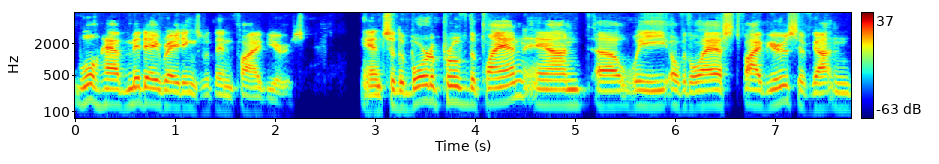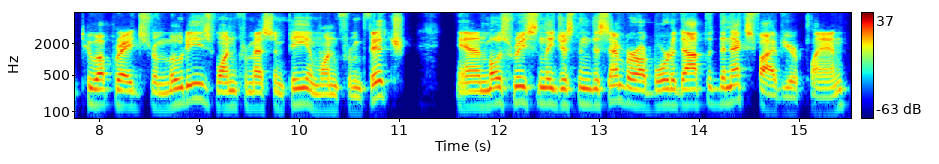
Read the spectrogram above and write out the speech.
we'll have mid A ratings within five years. And so the board approved the plan, and uh, we, over the last five years, have gotten two upgrades from Moody's, one from S&P and one from Fitch. And most recently, just in December, our board adopted the next five-year plan,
